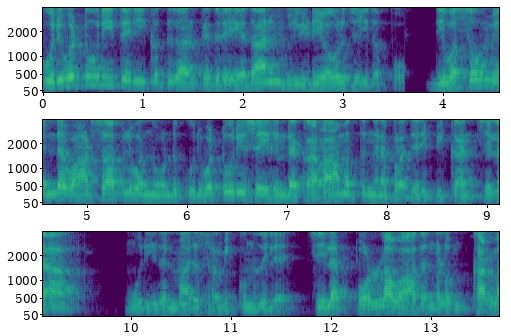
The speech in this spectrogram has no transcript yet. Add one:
കുരുവട്ടൂരി തെരീക്കത്തുകാർക്കെതിരെ ഏതാനും വീഡിയോകൾ ചെയ്തപ്പോൾ ദിവസവും എന്റെ വാട്സാപ്പിൽ വന്നുകൊണ്ട് കുരുവട്ടൂരി ഷെയ്ഖിന്റെ കറാമത്ത് ഇങ്ങനെ പ്രചരിപ്പിക്കാൻ ചില മുരീതന്മാർ ശ്രമിക്കുന്നതിലെ ചില പൊള്ളവാദങ്ങളും കള്ള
